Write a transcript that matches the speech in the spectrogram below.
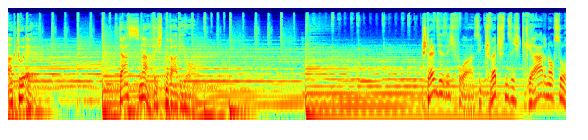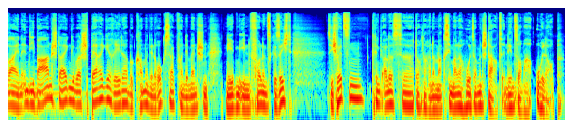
aktuell. Das Nachrichtenradio. Stellen Sie sich vor, Sie quetschen sich gerade noch so rein in die Bahn, steigen über sperrige Räder, bekommen den Rucksack von dem Menschen neben Ihnen voll ins Gesicht. Sie schwitzen, klingt alles äh, doch nach einem maximal erholsamen Start in den Sommerurlaub.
